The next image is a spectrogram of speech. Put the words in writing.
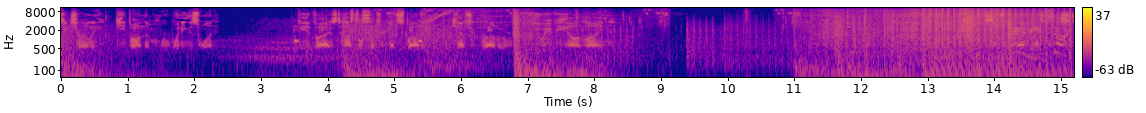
Losing Charlie. Keep on them. We're winning this one. Be advised, hostile sentry gun spotted. Captured Bravo. UAV online. Enemy has in sight!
